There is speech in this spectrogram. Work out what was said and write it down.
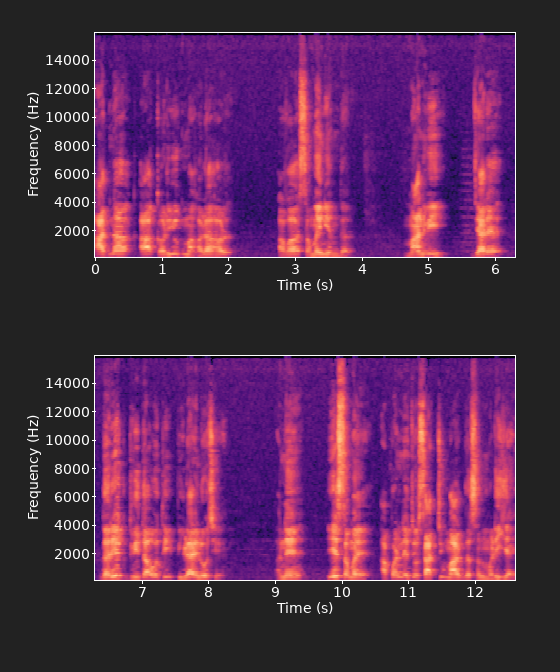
આજના આ કળયુગમાં હળહળ આવા સમયની અંદર માનવી જ્યારે દરેક દ્વિધાઓથી પીડાયેલો છે. અને એ સમયે આપણને જો સાચું માર્ગદર્શન મળી જાય,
